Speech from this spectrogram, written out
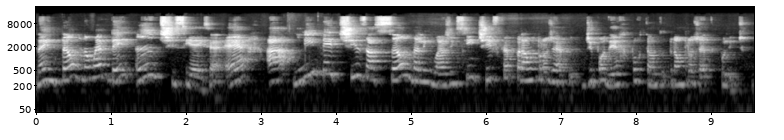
né? Então não é bem anti-ciência, é a mimetização da linguagem científica para um projeto de poder, portanto, para um projeto político.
